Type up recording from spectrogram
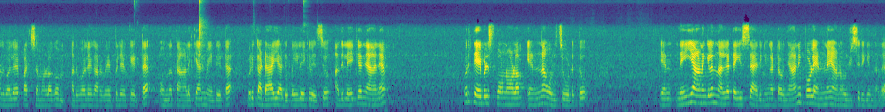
അതുപോലെ പച്ചമുളകും അതുപോലെ കറിവേപ്പിലയൊക്കെ ഇട്ട് ഒന്ന് താളിക്കാൻ വേണ്ടിയിട്ട് ഒരു കടായി അടുപ്പയിലേക്ക് വെച്ചു. അതിലേക്ക് ഞാൻ ഒരു ടേബിൾ സ്പൂണോളം എണ്ണ ഒഴിച്ചു കൊടുത്തു. എൺ നെയ്യാണെങ്കിലും നല്ല ടേസ്റ്റ് ആയിരിക്കും കേട്ടോ. ഞാനിപ്പോൾ എണ്ണയാണ് ഒഴിച്ചിരിക്കുന്നത്.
